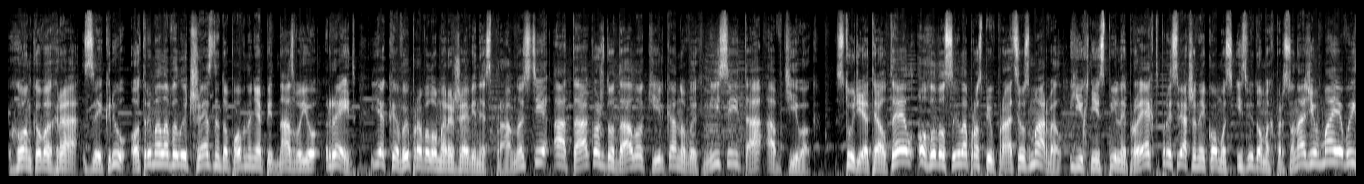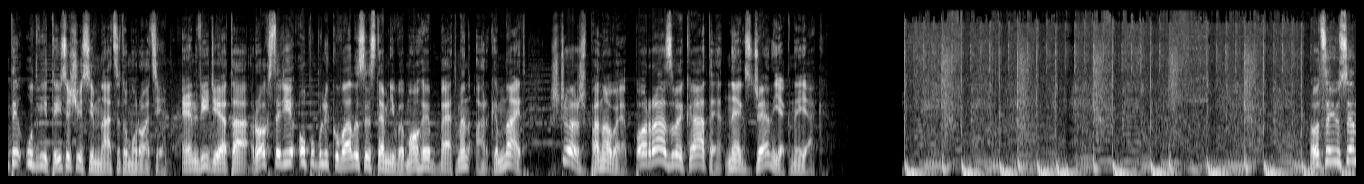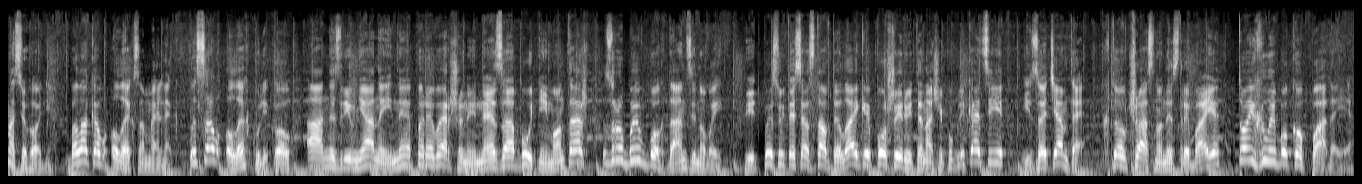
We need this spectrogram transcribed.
Гонкова гра The Crew отримала величезне доповнення під назвою Raid, яке виправило мережеві несправності, а також додало кілька нових місій та автівок. Студія Telltale оголосила про співпрацю з Marvel. Їхній спільний проект, присвячений комусь із відомих персонажів, має вийти у 2017 році. Nvidia та Rocksteady опублікували системні вимоги Batman Arkham Knight. Що ж, панове, пора звикати. Next Gen як не як. Оце й усе на сьогодні. Балакав Олекса Мельник, писав Олег Куліков, а незрівняний, неперевершений, незабутній монтаж зробив Богдан Зіновий. Підписуйтеся, ставте лайки, поширюйте наші публікації і затямте. Хто вчасно не стрибає, той глибоко падає.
